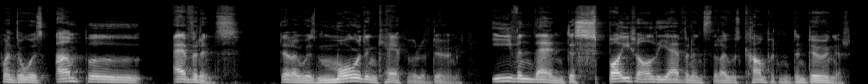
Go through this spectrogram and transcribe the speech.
when there was ample evidence that I was more than capable of doing it, even then, despite all the evidence that I was competent in doing it,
